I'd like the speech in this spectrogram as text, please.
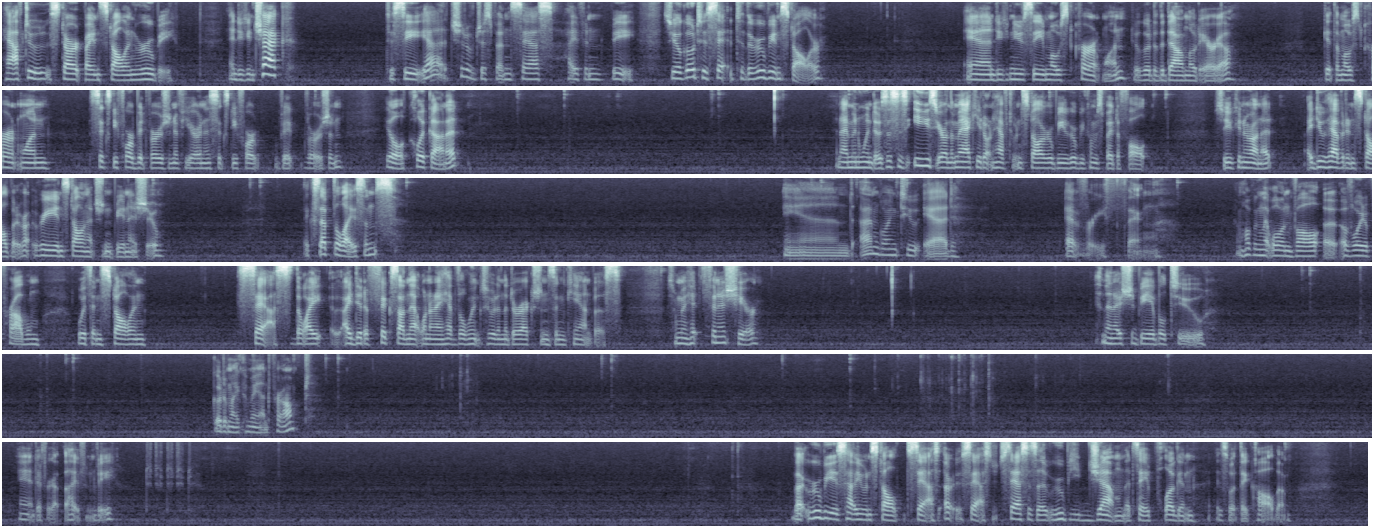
have to start by installing Ruby. And you can check to see, yeah, it should have just been Sass-V. So you'll go to, to the Ruby installer, and you can use the most current one. You'll go to the download area, get the most current one, 64-bit version if you're in a 64-bit version. You'll click on it, and I'm in Windows. This is easier on the Mac. You don't have to install Ruby. Ruby comes by default. So you can run it. I do have it installed, but reinstalling it shouldn't be an issue. Accept the license. And I'm going to add everything. I'm hoping that will uh, avoid a problem with installing Sass, though I, I did a fix on that one and I have the link to it in the directions in Canvas. So I'm going to hit finish here. And then I should be able to go to my command prompt. And I forgot the hyphen V. But Ruby is how you install Sass. Sass. Sass is a Ruby gem. That's a plugin, is what they call them.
